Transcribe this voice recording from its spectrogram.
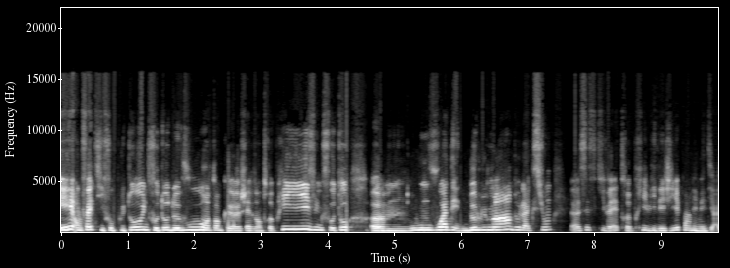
Et en fait, il faut plutôt une photo de vous en tant que chef d'entreprise, une photo euh, où on voit de l'humain, de l'action. Euh, c'est ce qui va être privilégié par les médias.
